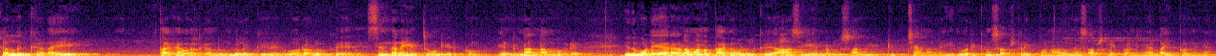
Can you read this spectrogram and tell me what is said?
கல்லுக்கடை கள்ளுக்கடை தகவல்கள் உங்களுக்கு ஓரளவுக்கு சிந்தனையை தூண்டியிருக்கும் என்று நான் நம்புகிறேன். இதுபோல் ஏராளமான தகவலுக்கு ஆசிரியர் நகுசாமி யூடியூப் சேனலை இது வரைக்கும் சப்ஸ்கிரைப் பண்ணாதவங்க சப்ஸ்கிரைப் பண்ணுங்கள் லைக் பண்ணுங்கள்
